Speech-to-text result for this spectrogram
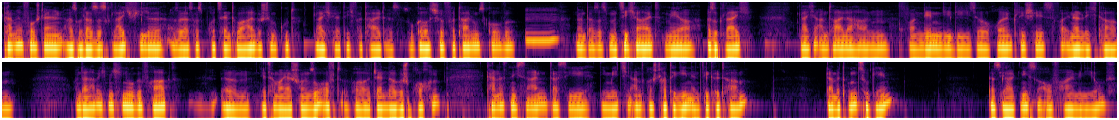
kann mir vorstellen, also dass es gleich viele, also dass das prozentual bestimmt gut gleichwertig verteilt ist. So gaußsche Verteilungskurve. Mhm. Und dass es mit Sicherheit mehr, also gleich, gleiche Anteile haben von denen, die diese Rollenklischees verinnerlicht haben. Und dann habe ich mich nur gefragt, ähm, jetzt haben wir ja schon so oft über Gender gesprochen, kann es nicht sein, dass sie die Mädchen andere Strategien entwickelt haben, damit umzugehen, dass sie halt nicht so auffallen wie die Jungs?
